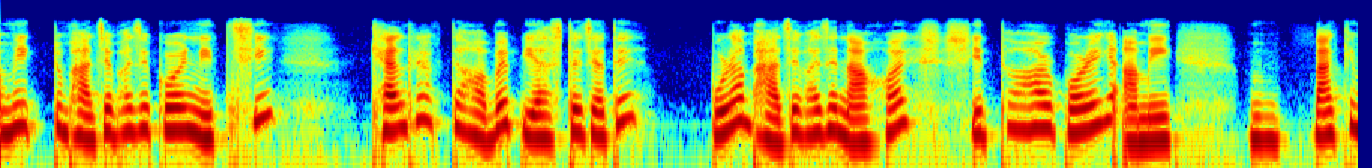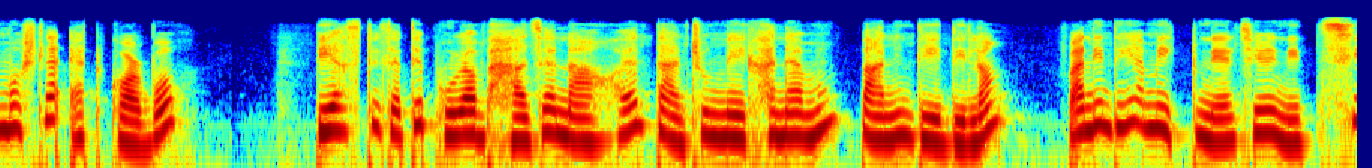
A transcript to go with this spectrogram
আমি একটু ভাজে ভাজে করে নিচ্ছি। খেয়াল রাখতে হবে পেঁয়াজটা যাতে পুরো ভাজে ভাজে না হয়। সিদ্ধ হওয়ার পরেই আমি বাকি মশলা অ্যাড করব। পেঁয়াজটা যাতে পুরো ভাজা না হয়, তার জন্য এখানে আমি পানি দিয়ে দিলাম। পানি দিয়ে আমি একটু নেড়ে নিচ্ছি।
